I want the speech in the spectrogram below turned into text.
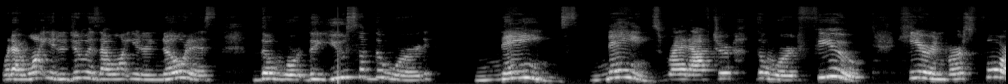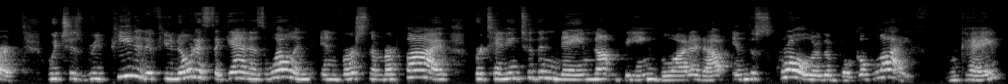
what i want you to do is i want you to notice the word the use of the word names names right after the word few. Here in verse 4 which is repeated if you notice again as well in, in verse number 5 pertaining to the name not being blotted out in the scroll or the book of life okay?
